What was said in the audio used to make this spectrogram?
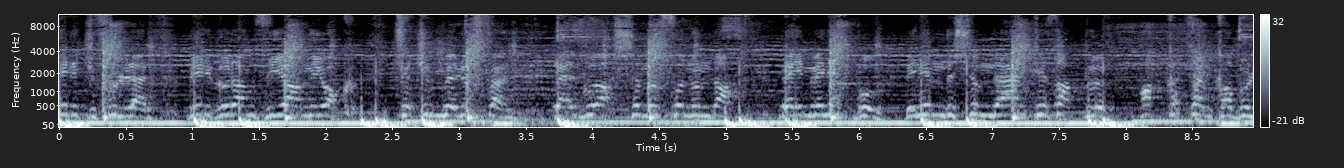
Yeni küfürler. Bir gram ziyanı yok. Çekinme lütfen. Gel bu akşamın sonunda. Beymenet bul. Benim dışımda herkes haklı. Hakikaten kabul.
